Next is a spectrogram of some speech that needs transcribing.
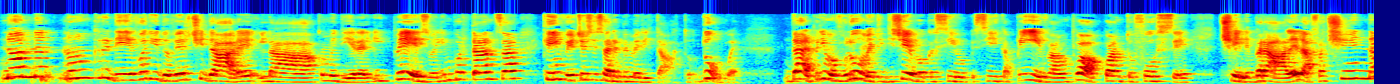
non, non, credevo di doverci dare la, dire, il peso e l'importanza che invece si sarebbe meritato. Dunque, dal primo volume ti dicevo che si, si capiva un po' quanto fosse cerebrale la faccenda,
